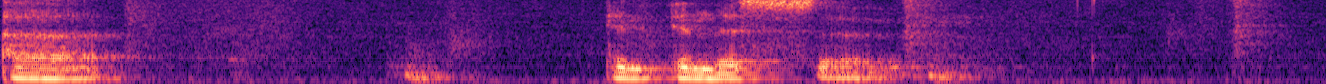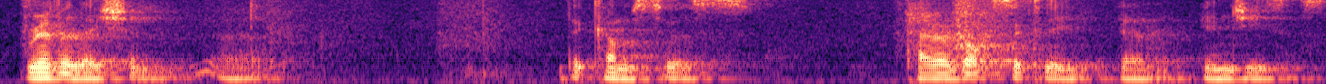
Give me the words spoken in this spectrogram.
uh, in, in this uh, revelation uh, that comes to us paradoxically uh, in Jesus.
